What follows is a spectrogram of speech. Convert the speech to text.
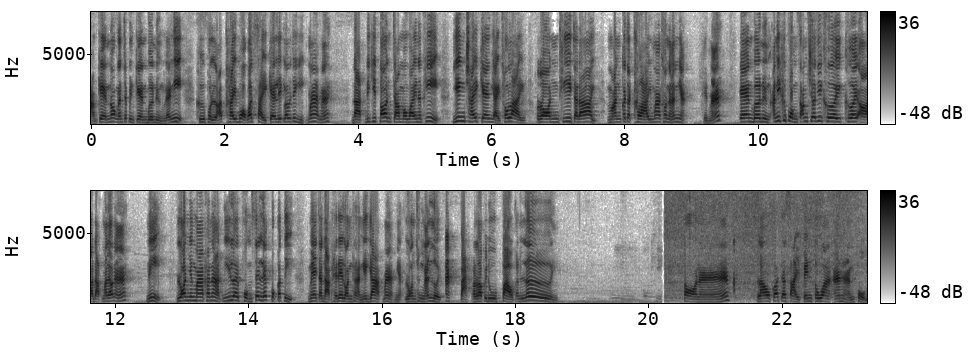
3 แกนนอกนั้นจะเป็นแกนเบอร์หนึ่งและนี่คือผลลัพธ์ใครบอกว่าใส่แกนเล็กแล้วจะหยิกมากนะดัดดิจิตอลจำเอาไว้นะพี่ ยิ่งใช้แกนใหญ่เท่าไหร่รอนที่จะได้ มันก็จะคลายมากเท่านั้นเนี่ยเห็นไหมแกนเบอร์หนึ่งอันนี้คือผมซ้ำเชื้อที่เคยเคยอ่าดัดมาแล้วนะ นี่รอนยังมาขนาดนี้เลยผมเส้นเล็กปกติ แม่จะดัดให้ได้รอนขนาดนี้ยากมากเนี่ยรอนทั้งนั้นเลยอะไปเราไปดูเป่ากันเลย ต่อนะ เราก็จะใส่เป็นตัวอาหารผม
